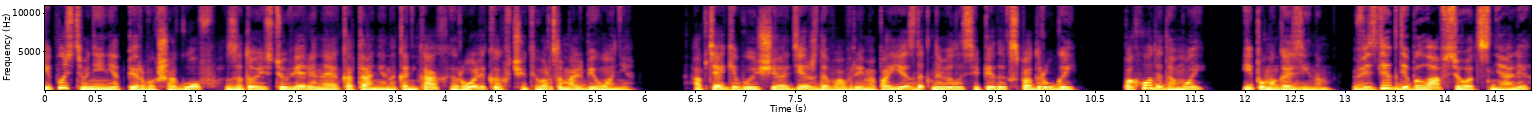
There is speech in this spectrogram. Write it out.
И пусть в ней нет первых шагов, зато есть уверенное катание на коньках и роликах в четвертом Альбионе. Обтягивающая одежда во время поездок на велосипедах с подругой, походы домой и по магазинам. Везде, где была, все отсняли,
